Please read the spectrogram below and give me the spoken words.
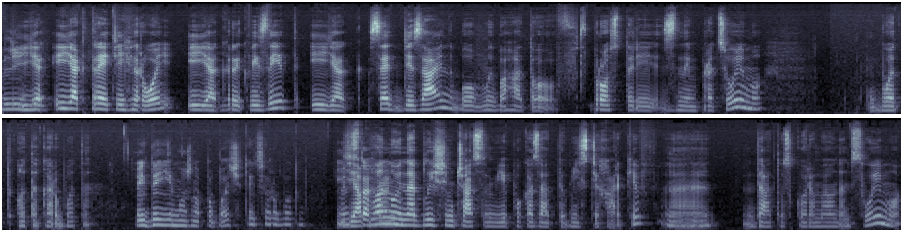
Лінію. і, і як третій герой, і як реквізит, і як сет дизайн, бо ми багато в просторі з ним працюємо. От, от така робота. І де її можна побачити цю роботу? Я планую найближчим часом її показати в місті Харків. Мгм. Е, Дату скоро ми анонсуємо.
